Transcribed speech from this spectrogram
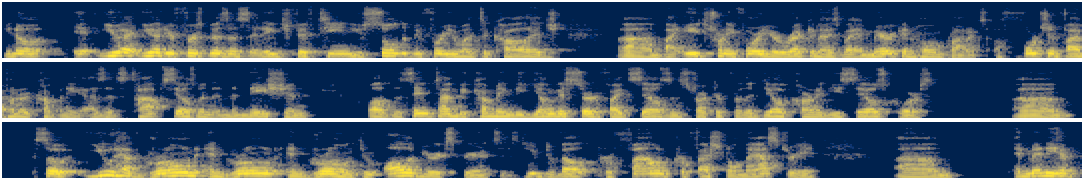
you know it, you had you had your first business at age 15. You sold it before you went to college. Um, by age 24, you're recognized by American Home Products, a Fortune 500 company, as its top salesman in the nation, while at the same time becoming the youngest certified sales instructor for the Dale Carnegie Sales Course. Um, so you have grown and grown and grown through all of your experiences. You've developed profound professional mastery, um, and many have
